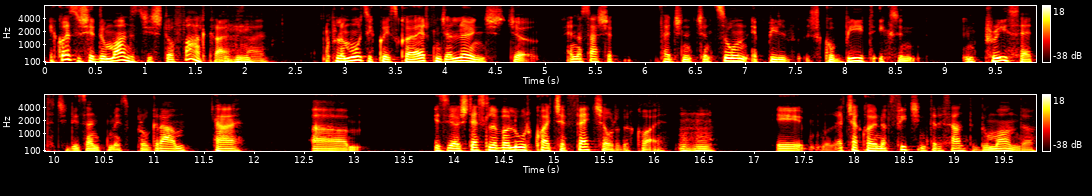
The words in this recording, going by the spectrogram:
e questa è la domanda che ci sto a fare, credo. Mm -hmm. Per la musica, è che è già lunch, cioè, e non sa se faccio una canzone e poi scobit x un, un preset ci disegna mes programma, ah um, e se stesso il valore qua c'è feccia ora da qua. mhm E c'è qua una fitch interessante domanda.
